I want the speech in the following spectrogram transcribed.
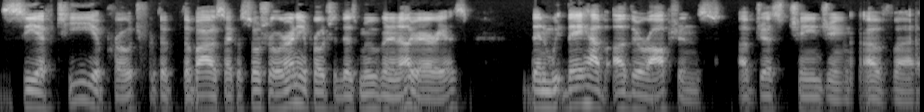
CFT approach, the, the biopsychosocial or any approach that does movement in other areas, then we, they have other options of just changing of uh,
